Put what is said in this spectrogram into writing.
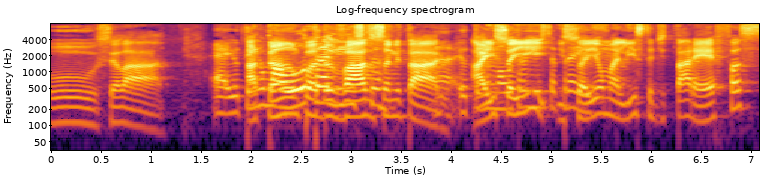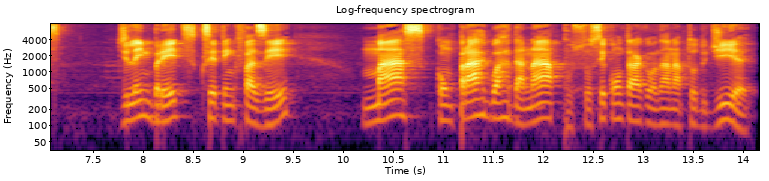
o, sei lá. É, eu tenho a uma tampa outra do vaso lista. sanitário. É, eu tenho aí isso aí, pra isso aí é isso. uma lista de tarefas, de lembretes que você tem que fazer. Mas comprar guardanapos, se você comprar guardanapo todo dia,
